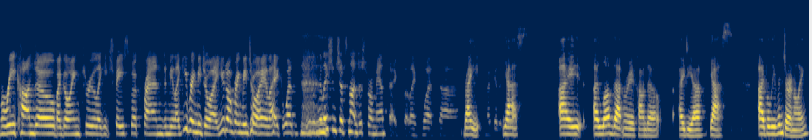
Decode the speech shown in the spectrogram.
marie kondo by going through like each facebook friend and be like you bring me joy. You don't bring me joy. Like what relationships not just romantic but like what uh right. yes. I i love that marie kondo idea. Yes. I believe in journaling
